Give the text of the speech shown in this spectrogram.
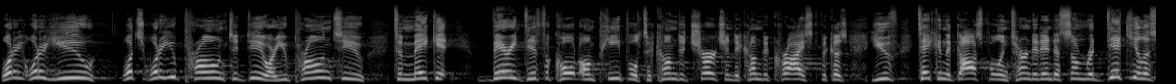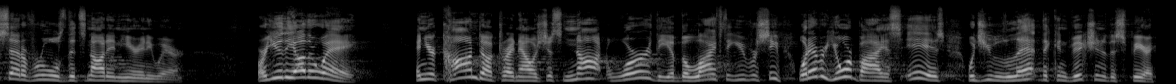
What are, what are you what's, what are you prone to do? Are you prone to, to make it very difficult on people to come to church and to come to Christ because you've taken the gospel and turned it into some ridiculous set of rules that's not in here anywhere? Are you the other way? And your conduct right now is just not worthy of the life that you've received. Whatever your bias is, would you let the conviction of the Spirit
